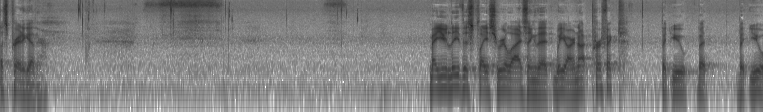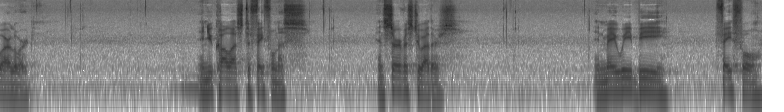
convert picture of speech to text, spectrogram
Let's pray together. May you leave this place realizing that we are not perfect, but you, but, but you are Lord. And you call us to faithfulness and service to others. And may we be faithful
